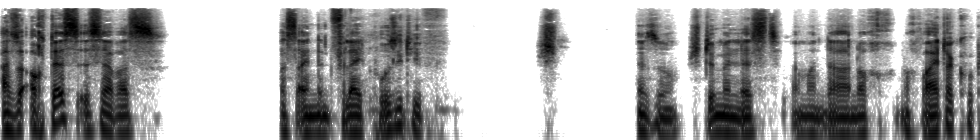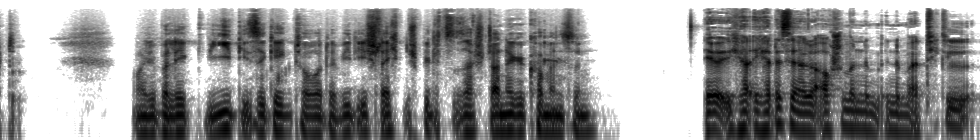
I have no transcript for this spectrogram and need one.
Also auch das ist ja was, was einen dann vielleicht positiv also stimmen lässt, wenn man da noch, noch weiter guckt. Man überlegt, wie diese Gegentore oder wie die schlechten Spiele zustande gekommen sind. Ja, ich, ich hatte es ja auch schon mal in, in einem Artikel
